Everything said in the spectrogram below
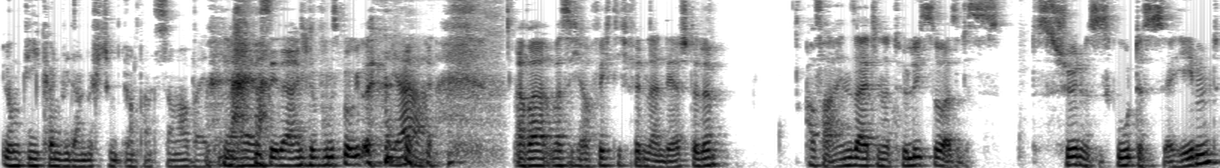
irgendwie können wir dann bestimmt irgendwann zusammenarbeiten. Ja, ich sehe da Anknüpfungspunkte. ja. Aber was ich auch wichtig finde an der Stelle, auf der einen Seite natürlich so, also das, das ist schön, das ist gut, das ist erhebend.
